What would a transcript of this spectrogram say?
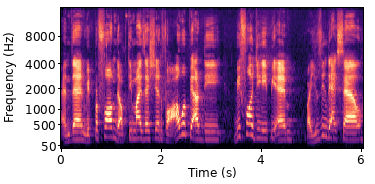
and then we perform the optimization for our PRD before GEAPM by using the Excel,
